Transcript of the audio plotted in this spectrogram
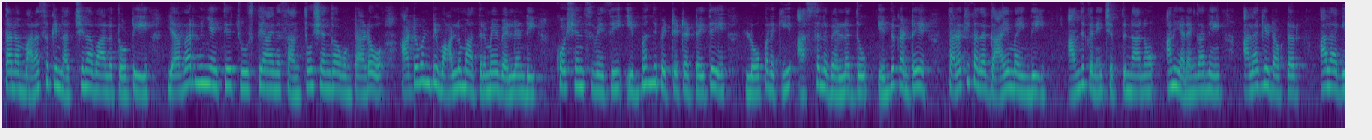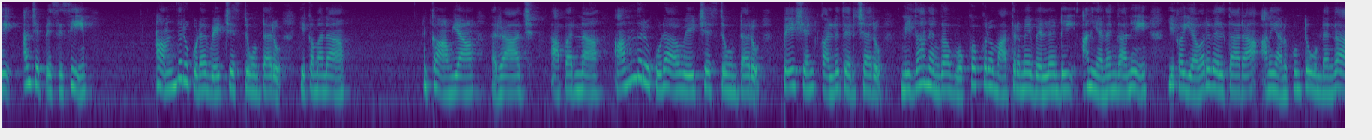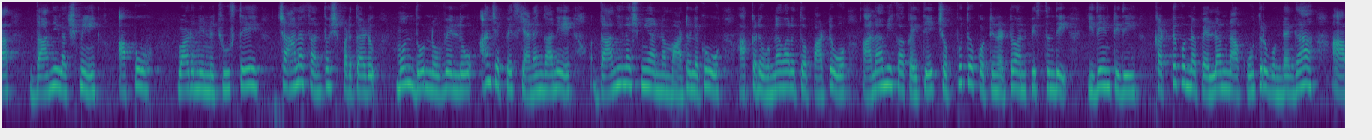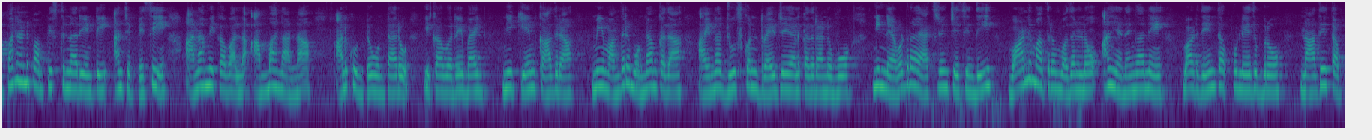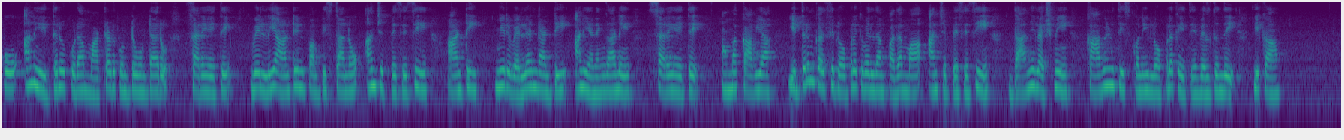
తన మనసుకి నచ్చిన వాళ్ళతోటి ఎవరిని అయితే చూస్తే ఆయన సంతోషంగా ఉంటాడో అటువంటి వాళ్ళు మాత్రమే వెళ్ళండి. క్వశ్చన్స్ వేసి ఇబ్బంది పెట్టేటట్టయితే లోపలికి అస్సలు వెళ్ళొద్దు. ఎందుకంటే తలకి కదా గాయమైంది. అందుకనే చెప్తున్నాను అని అనగానే అలాగే డాక్టర్ అలాగే అని చెప్పేసేసి అందరూ కూడా వెయిట్ చేస్తూ ఉంటారు. ఇక మన కావ్య రాజ్ అపర్ణ అందరూ కూడా వెయిట్ చేస్తూ ఉంటారు. పేషెంట్ కళ్ళు తెరిచారు. నిదానంగా ఒక్కొక్కరు మాత్రమే వెళ్ళండి అని అనగానే ఇక ఎవరు వెళ్తారా అని అనుకుంటూ ఉండగా దాని లక్ష్మి అప్పు వాడు నిన్ను చూస్తే చాలా సంతోషపడతాడు. ముందు నువ్వెళ్ళు అని చెప్పేసి అనగానే దానిలక్ష్మి అన్న మాటలకు అక్కడ ఉన్న వాళ్ళతో పాటు అనామికకైతే చెప్పుతో కొట్టినట్టు అనిపిస్తుంది. ఇదేంటిది? కట్టుకున్న పెళ్ళం నా కూతురు ఉండంగా ఆ అపనని పంపిస్తున్నారేంటి? అని చెప్పేసి అనామిక వాళ్ళ అమ్మ నాన్న అనుకుంటూ ఉంటారు. ఇక ఒరే బాయ్ నీకేం కాదురా. మేమందరం ఉన్నాం కదా. అయినా చూసుకొని డ్రైవ్ చేయాలి కదరా నువ్వు. నిన్నెవడరా యాక్సిడెంట్ చేసింది? వాణ్ణి మాత్రం వదలను అని అనగానే వాడిదేం తప్పు లేదు బ్రో. నాదే తప్పు అని ఇద్దరు కూడా మాట్లాడుకుంటూ ఉంటారు. సరే అయితే వెళ్ళి ఆంటీని పంపిస్తాను అని చెప్పేసేసి ఆంటీ మీరు వెళ్ళండి ఆంటీ అని అనగానే సరే అయితే. అమ్మ కావ్య ఇద్దరం కలిసి లోపలికి వెళ్దాం పదమ్మా అని చెప్పేసేసి దాని లక్ష్మి కావ్యని తీసుకొని లోపలికైతే వెళ్తుంది. ఇక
